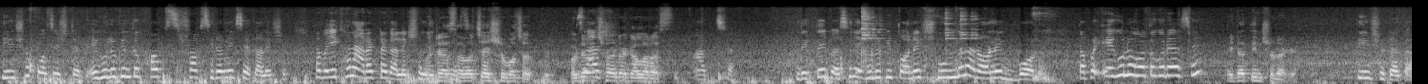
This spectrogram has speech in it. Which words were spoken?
তিনশো পঁচিশ টাকা। এগুলো কিন্তু সব সব সিরামিক্সের কালেকশন তবে এখানে আরেকটা কালেকশন ওইটা আছে আবার চারশো পঁচাত্তর। চারশো- ছয়টা কালার আছে। আচ্ছা। দেখতেই পাচ্ছেন এগুলো কিন্তু অনেক সুন্দর আর অনেক বড়। তারপর এগুলো কত করে আছে? এটা তিনশো টাকা। তিনশো টাকা।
